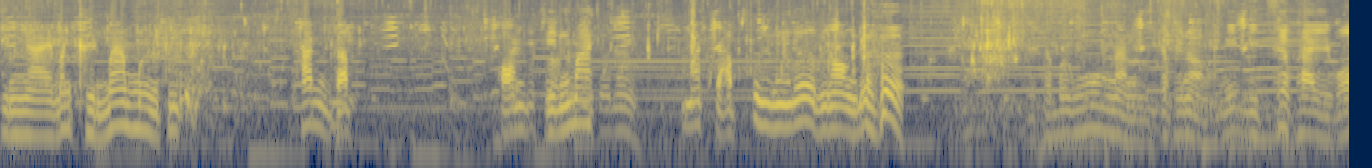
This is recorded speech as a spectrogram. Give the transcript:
กินง่าย มันขึ้นมามือที่ท่านกับพร้อมสินมามาจับอึงเด้อพี่น้องเด้อเดี๋ยวจะเบิ่งมุมนั่นกับพี่น้องมีบิดเสื้อร์ไผ่บ่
